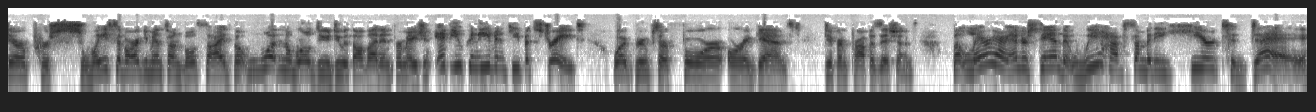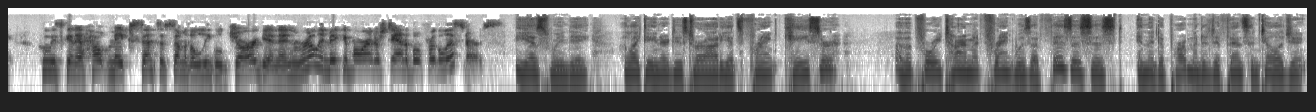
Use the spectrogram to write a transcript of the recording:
There are persuasive arguments on both sides, but what in the world do you do with all that information if you can even keep it straight what groups are for or against different propositions? But Larry, I understand that we have somebody here today who is going to help make sense of some of the legal jargon and really make it more understandable for the listeners. Yes, Wendy. I'd like to introduce to our audience Frank Kacer. Uh, before retirement, Frank was a physicist in the Department of Defense intelligence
